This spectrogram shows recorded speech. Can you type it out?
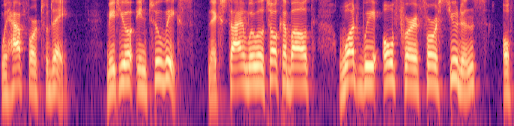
we have for today. Meet you in two weeks. Next time we will talk about what we offer for students of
